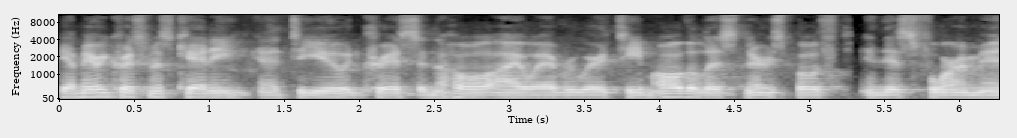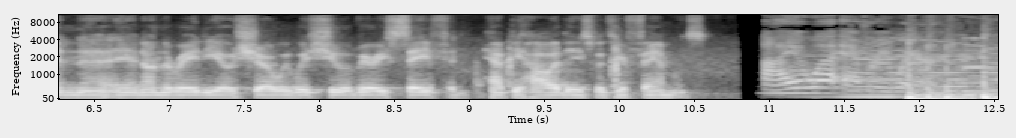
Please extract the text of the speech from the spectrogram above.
Yeah, Merry Christmas, Kenny, uh, to you and Chris and the whole Iowa Everywhere team, all the listeners, both in this forum and, uh, and on the radio show. We wish you a very safe and happy holidays with your families. Iowa Everywhere.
